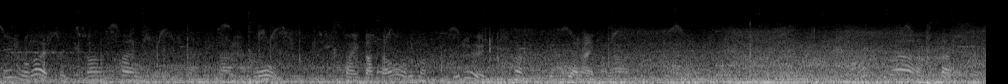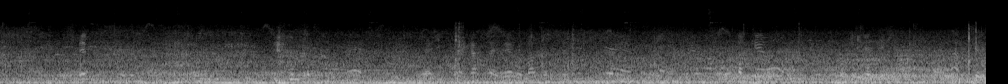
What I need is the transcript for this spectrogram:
てるのが、時間管理、時間の伝え方をうまくする、まあ、秘訣じゃないかな。まずは、全部してる全部して、1回合体全部まずしていって、それだけを入れていくみたいなスキル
